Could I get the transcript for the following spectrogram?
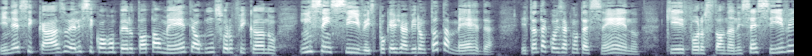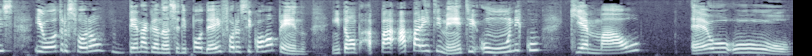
E nesse caso, eles se corromperam totalmente, alguns foram ficando insensíveis, porque já viram tanta merda e tanta coisa acontecendo, que foram se tornando insensíveis, e outros foram tendo a ganância de poder e foram se corrompendo. Então, aparentemente, o único que é mal é o, o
